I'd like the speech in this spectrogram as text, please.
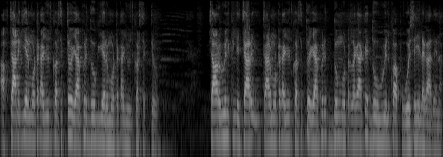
आप चार गियर मोटर का यूज़ कर सकते हो या फिर दो गियर मोटर का यूज़ कर सकते हो। चार व्हील के लिए चार चार मोटर का यूज़ कर सकते हो या फिर दो मोटर लगा के दो व्हील को आप वैसे ही लगा देना।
